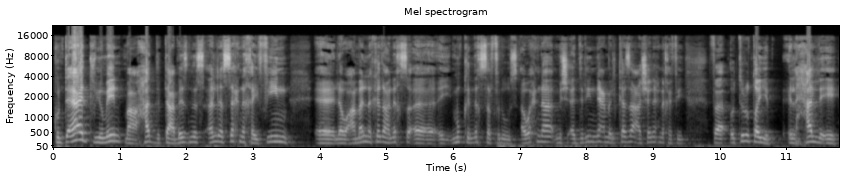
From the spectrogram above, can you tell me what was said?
كنت قاعد في يومين مع حد بتاع بيزنس قال لي إحنا خايفين آه، لو عملنا كده هنخسر آه، ممكن نخسر فلوس أو إحنا مش قادرين نعمل كذا عشان إحنا خايفين. فقلت له طيب الحل إيه؟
